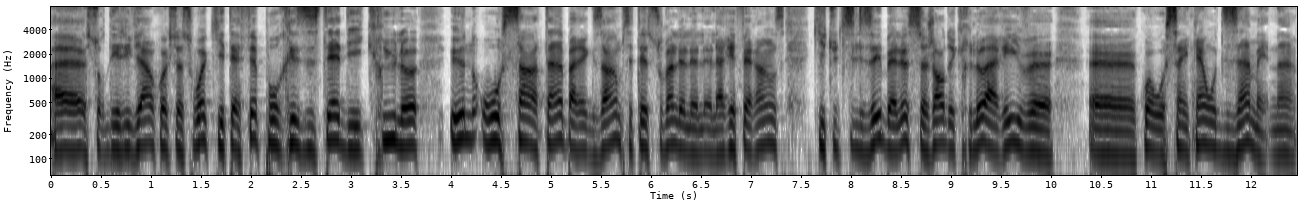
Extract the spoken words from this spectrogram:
euh, sur des rivières ou quoi que ce soit qui étaient faits pour résister à des crues, là, une aux 100 ans, par exemple. C'était souvent la référence qui est utilisée. Ben là, ce genre de crue-là arrive, euh, quoi, aux 5 ans, aux 10 ans maintenant.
